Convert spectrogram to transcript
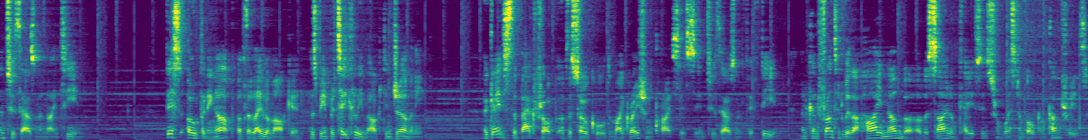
and 2019. This opening up of the labour market has been particularly marked in Germany. Against the backdrop of the so-called migration crisis in 2015, and confronted with a high number of asylum cases from Western Balkan countries,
